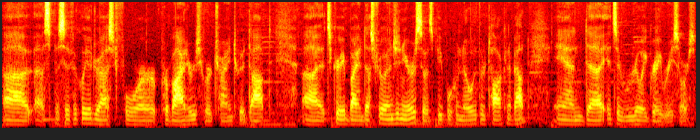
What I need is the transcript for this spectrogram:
uh, uh, specifically addressed for providers who are trying to adopt. it's created by industrial engineers, so it's people who know what they're talking about, and it's a really great resource.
